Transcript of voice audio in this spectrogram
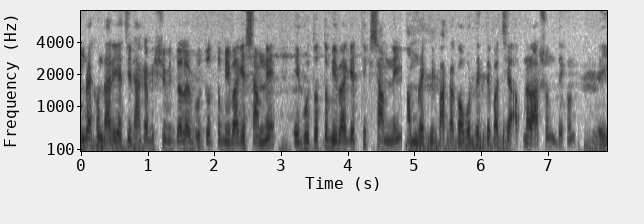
আমরা এখন দাঁড়িয়ে আছি ঢাকা বিশ্ববিদ্যালয়ের ভূতত্ত্ব বিভাগের সামনে। এই ভূতত্ত্ব বিভাগের ঠিক সামনেই আমরা একটি পাকা কবর দেখতে পাচ্ছি। আপনারা আসুন, দেখুন। এই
